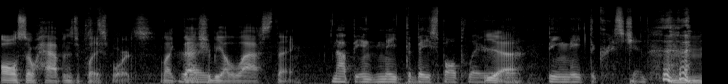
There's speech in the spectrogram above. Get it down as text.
also happens to play sports. Like that should be a last thing. Not being Nate the baseball player. Yeah. being Nate the Christian. mm-hmm.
